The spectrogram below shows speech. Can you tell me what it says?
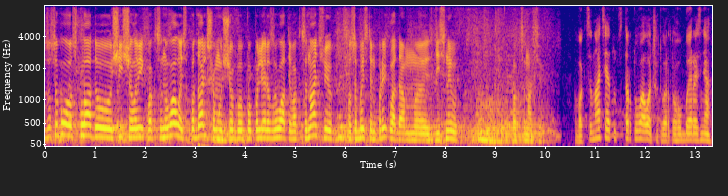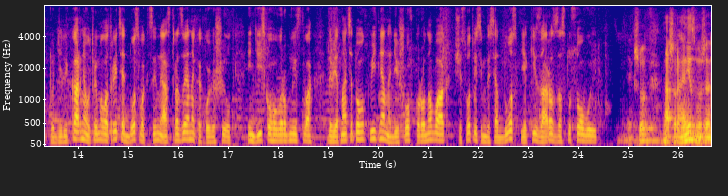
З особового складу 6 чоловік вакцинувалось. В подальшому, щоб популяризувати вакцинацію, особистим прикладом е, здійснив вакцинацію. Вакцинація тут стартувала 4 березня. Тоді лікарня отримала 30 доз вакцини AstraZeneca Covishield індійського виробництва. 19 квітня надійшов коронавак – 680 доз, які зараз застосовують. Якщо наш організм вже е,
